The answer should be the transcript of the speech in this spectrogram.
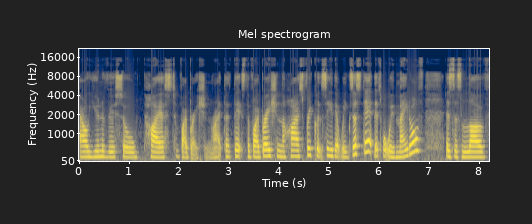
our universal highest vibration right that that's the vibration the highest frequency that we exist at that's what we're made of is this love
